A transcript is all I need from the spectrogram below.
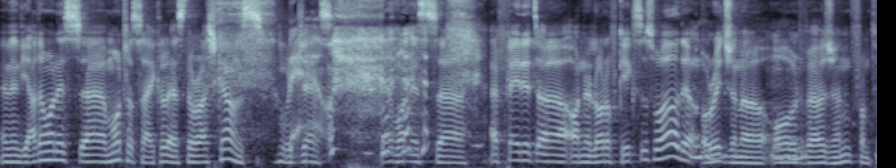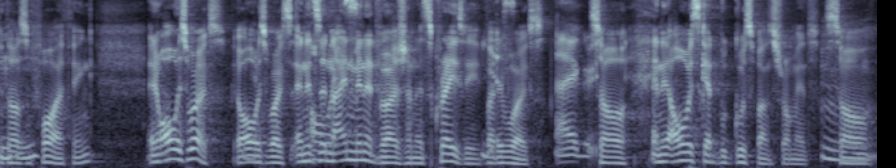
And then the other one is uh, Motorcycle as the Rush Comes with Damn. Jes. that one is, uh, I played it uh, on a lot of gigs as well, the Mm-hmm. original old version from 2004, I think. And it always works. It always works. And it's a nine minute version. It's crazy, but it works. I agree. So, and I always get goosebumps from it. Mm. So,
